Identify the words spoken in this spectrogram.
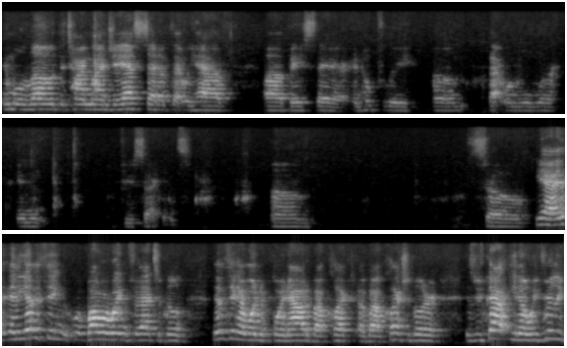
and we'll load the timeline JS setup that we have uh, based there, and hopefully um, that one will work in a few seconds. Um, so yeah, and, and the other thing while we're waiting for that to build, the other thing I wanted to point out about collect about Collection Builder is we've got you know we've really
